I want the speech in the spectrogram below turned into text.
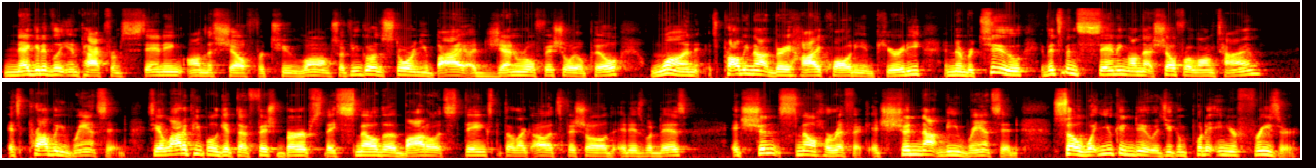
negatively impact from standing on the shelf for too long. So if you go to the store and you buy a general fish oil pill, one, it's probably not very high quality and purity. And number two, if it's been standing on that shelf for a long time, it's probably rancid. See, a lot of people get the fish burps, they smell the bottle, it stinks, but they're like, oh, it's fish oil, it is what it is. It shouldn't smell horrific. It should not be rancid. So, what you can do is you can put it in your freezer.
